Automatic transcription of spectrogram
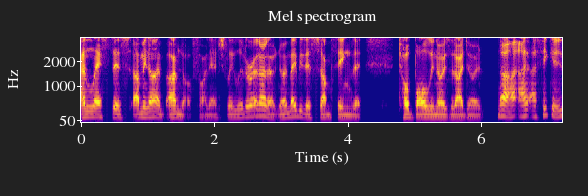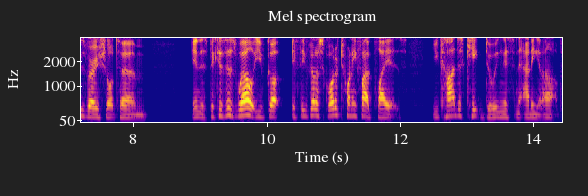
unless there's i mean i'm, I'm not financially literate i don't know maybe there's something that todd boehly knows that i don't No, I, I think it is very short term in this because as well you've got if you've got a squad of twenty five players, you can't just keep doing this and adding it up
